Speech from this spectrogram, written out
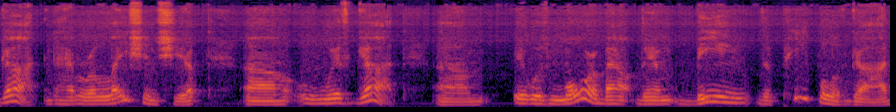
God and to have a relationship uh, with God. Um, it was more about them being the people of God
